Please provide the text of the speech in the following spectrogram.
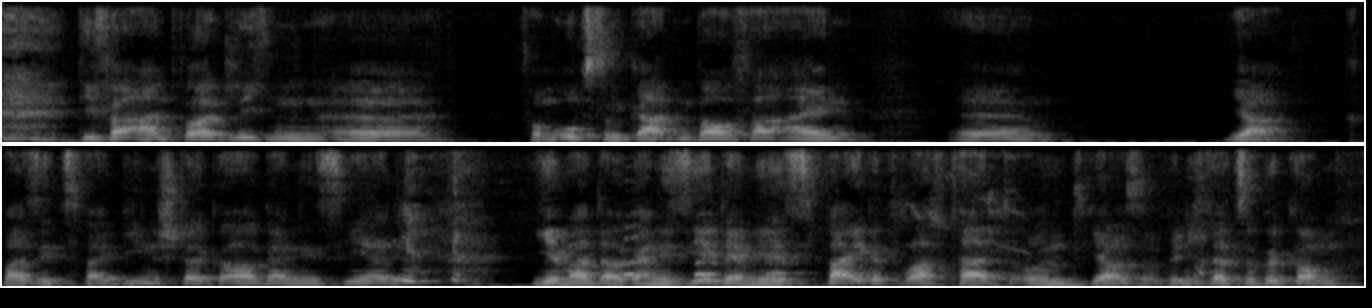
die Verantwortlichen äh, vom Obst- und Gartenbauverein äh, ja, quasi zwei Bienenstöcke organisiert. Jemand organisiert, der mir es beigebracht hat und ja, so bin ich dazu gekommen.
